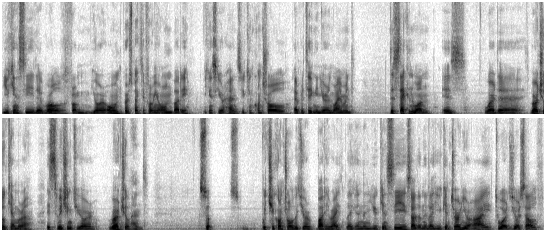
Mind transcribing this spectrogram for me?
You can see the world from your own perspective, from your own body. You can see your hands. You can control everything in your environment. The second one is where the virtual camera is switching to your virtual hand. So, s- which you control with your body, right? Like, and then you can see suddenly, like, you can turn your eye towards yourself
